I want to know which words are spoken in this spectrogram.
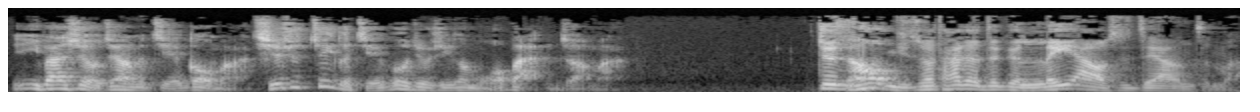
一般是有这样的结构嘛？其实这个结构就是一个模板，你知道吗？就是然后你说它的这个 layout 是这样子吗？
